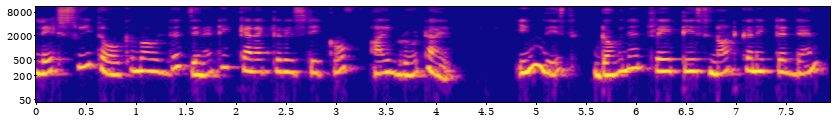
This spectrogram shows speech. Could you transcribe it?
Let's we talk about the genetic characteristic of eyebrow type. In this, dominant trait is not connected and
